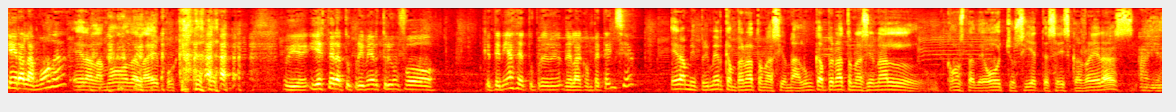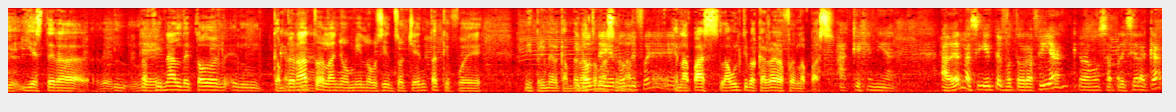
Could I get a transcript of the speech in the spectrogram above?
¿Qué era la moda? Era la moda, la época. Muy bien. ¿Y este era tu primer triunfo que tenías de, tu, de la competencia? Era mi primer campeonato nacional. Un campeonato nacional consta de 8, 7, 6 carreras ah, y, este era la final de todo el, campeonato del año 1980, que fue mi primer campeonato dónde, nacional. ¿Dónde fue? En La Paz. La última carrera fue en La Paz. Ah, qué genial. A ver la siguiente fotografía que vamos a apreciar acá.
